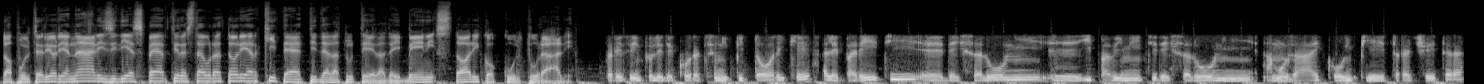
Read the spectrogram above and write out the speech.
dopo ulteriori analisi di esperti, restauratori e architetti, della tutela dei beni storico-culturali per esempio le decorazioni pittoriche, le pareti eh, dei saloni, eh, i pavimenti dei saloni a mosaico, in pietra, eccetera.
